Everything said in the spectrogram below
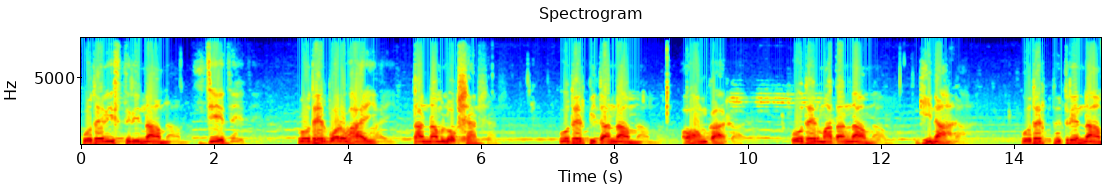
ক্রোধের স্ত্রীর নাম জেদ। ক্রোধের বড় ভাই তার নাম লোকসান। ক্রোধের পিতার নাম অহংকার। ক্রোধের মাতার নাম ঘৃণা। ক্রোধের পুত্রের নাম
